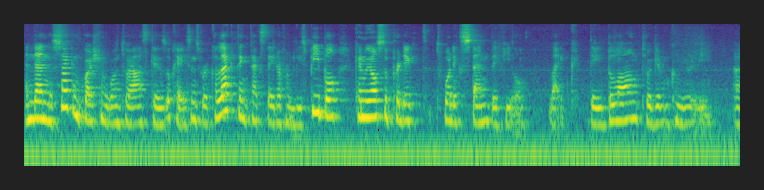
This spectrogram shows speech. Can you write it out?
And then the second question we want to ask is, okay, since we're collecting text data from these people, can we also predict to what extent they feel like they belong to a given community uh,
